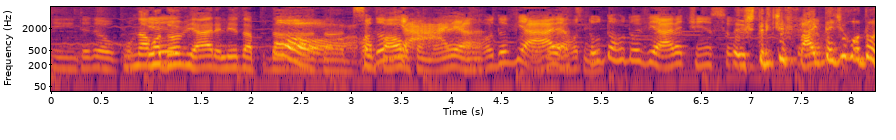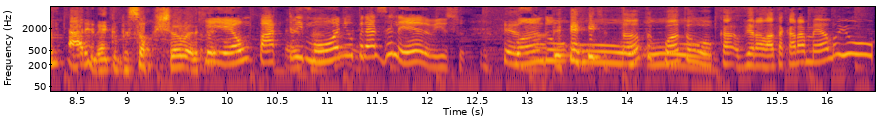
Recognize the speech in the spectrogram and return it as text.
Entendeu? Porque... Na rodoviária ali da, da, pô, da de São Paulo também. Né? Rodoviária, toda rodoviária tinha seu... Street Fighter de rodoviária, né? Que o pessoal chama, né? Que é um patrimônio brasileiro, isso. Quando o... Tanto o... quanto o vira-lata caramelo e o,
